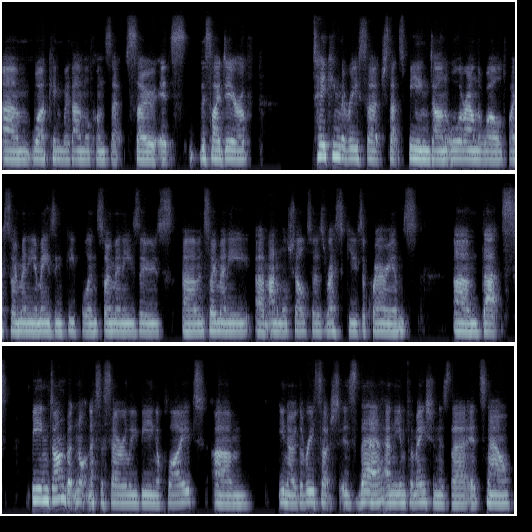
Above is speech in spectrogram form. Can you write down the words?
um, working with animal concepts. So it's this idea of taking the research that's being done all around the world by so many amazing people in so many zoos um, and so many um, animal shelters, rescues, aquariums um, that's being done, but not necessarily being applied. Um, you know, the research is there and the information is there. It's now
